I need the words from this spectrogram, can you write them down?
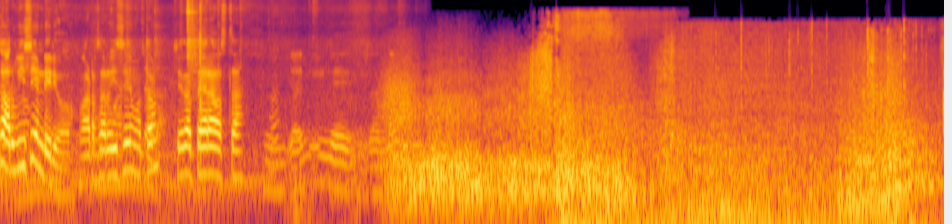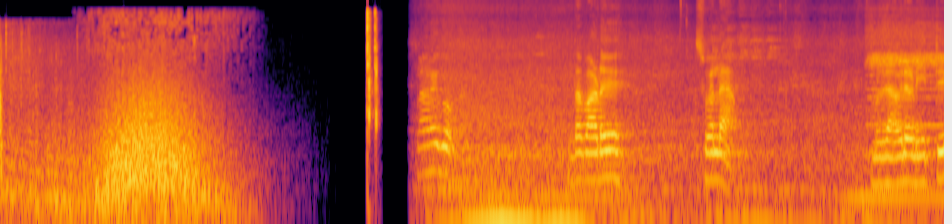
സർവീസ് ചെയ്യേണ്ടി വരുമോ വാട്ടർ സർവീസ് മൊത്തം ചെയ്ത അത്തേര അവസ്ഥ. എന്താ പാട്? സുഖല്ല? നമ്മൾ രാവിലെ എണീറ്റ്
